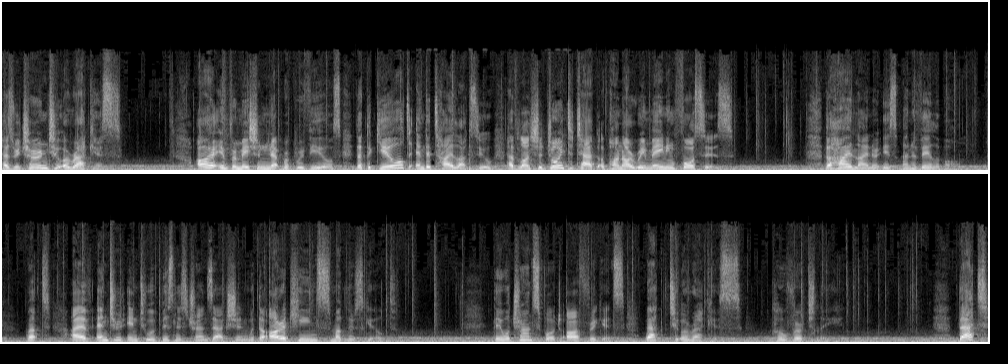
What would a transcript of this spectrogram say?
has returned to Arrakis. Our information network reveals that the Guild and the Tleilaxu have launched a joint attack upon our remaining forces. The Highliner is unavailable, but I have entered into a business transaction with the Arakeen Smugglers Guild. They will transport our frigates back to Arrakis covertly. That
